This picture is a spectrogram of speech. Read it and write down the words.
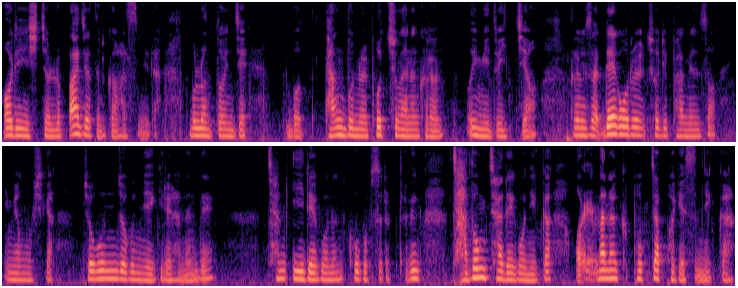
어린 시절로 빠져들 것 같습니다. 물론 또 이제 뭐 당분을 보충하는 그런 의미도 있죠. 그러면서 레고를 조립하면서 임영웅 씨가 조근조근 얘기를 하는데 참 이 레고는 고급스럽다. 그 자동차 레고니까 얼마나 그 복잡하겠습니까?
